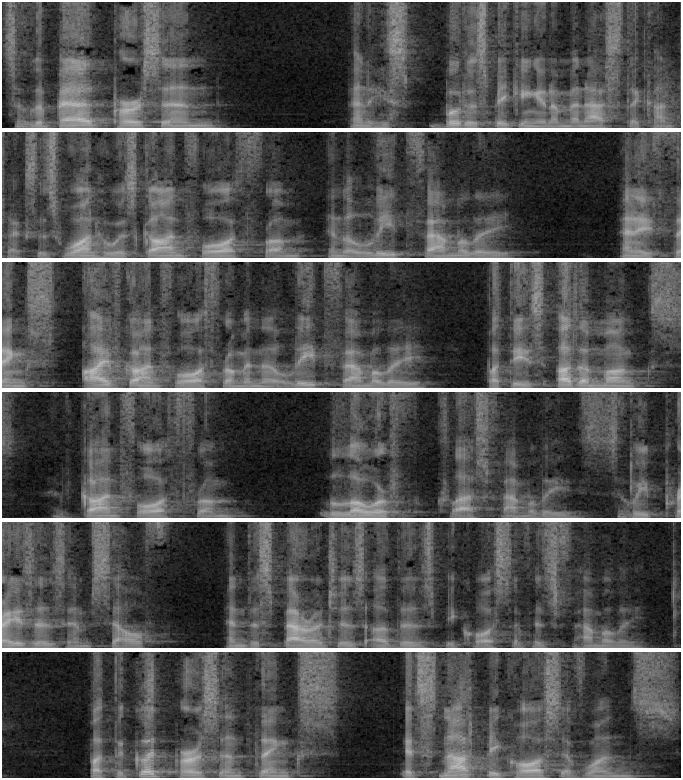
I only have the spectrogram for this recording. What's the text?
So the bad person, and he's Buddha speaking in a monastic context, is one who has gone forth from an elite family, and he thinks, I've gone forth from an elite family, but these other monks have gone forth from lower class families. So he praises himself and disparages others because of his family. But the good person thinks it's not because of one's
